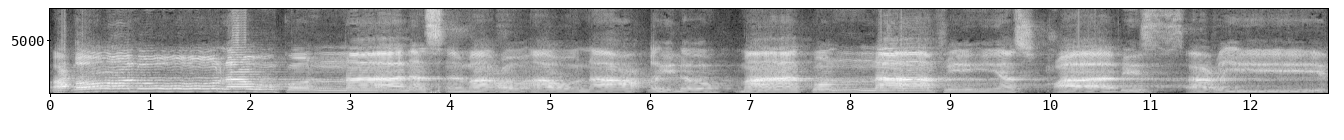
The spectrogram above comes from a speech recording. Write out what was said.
وقالوا لو كنا نسمع أو نعقل ما كنا في أصحاب السعير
